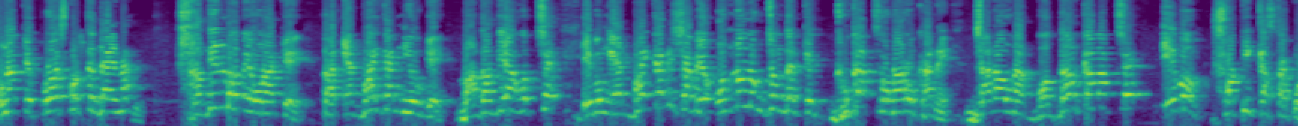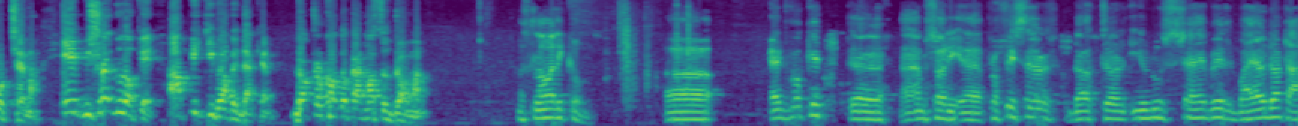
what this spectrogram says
ওনাকে প্রয়োগ করতে দেয় না। স্বাধীনভাবে ওনাকে তার অ্যাডভাইজার নিয়োগে বাধা দেওয়া হচ্ছে এবং অ্যাডভাইজার হিসাবে অন্য লোকজনদেরকে ঢুকাচ্ছে ওনার ওখানে, যারা ওনার বদনাম কামাচ্ছে এবং সঠিক কাজটা করছে না। এই বিষয়গুলোকে আপনি কীভাবে দেখেন? ডক্টর খন্দকার মাসুদ রহমান। আসসালামু আলাইকুম। Advocate I am sorry professor doctor Yunus সাহেবের বায়োডাটা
